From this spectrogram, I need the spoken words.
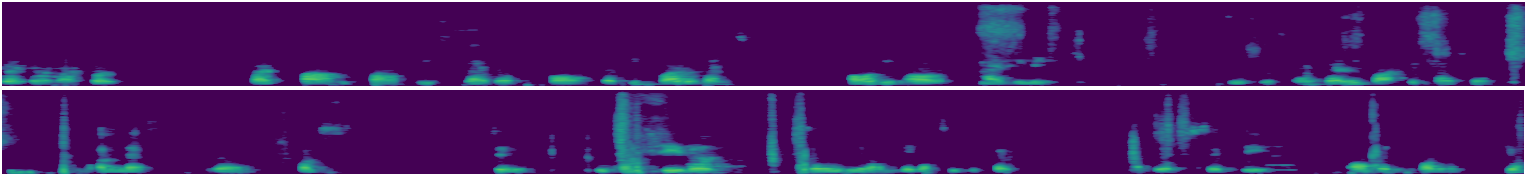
better than far because it's better for the environment. All in all, I believe this is a very bad decision unless the consider to consider the real negative effect of the safety on the environment. Yeah.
